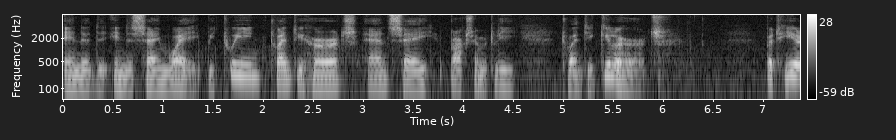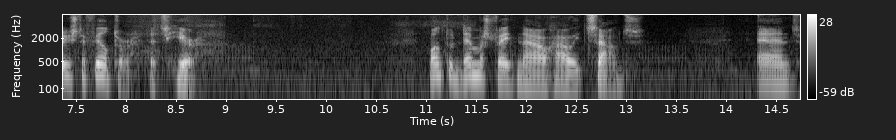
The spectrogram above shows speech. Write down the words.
in the, in the same way, between 20 Hz and say approximately 20 kHz. But here is the filter, that's here. I want to demonstrate now how it sounds. And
